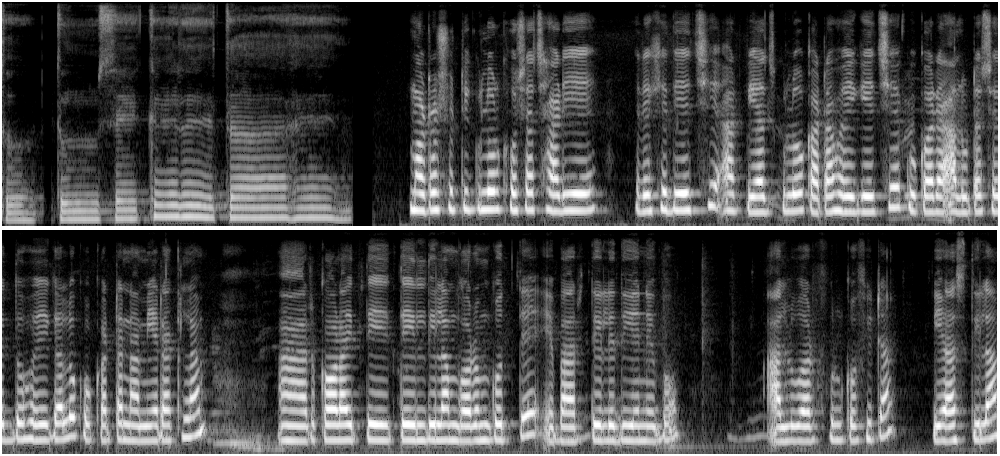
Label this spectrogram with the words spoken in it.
तो तुमसे करता है মটরশুঁটিগুলোর খোসা ছাড়িয়ে রেখে দিয়েছি আর পেঁয়াজগুলো কাটা হয়ে গিয়েছে। কুকারে আলুটা সেদ্ধ হয়ে গেল, কুকারটা নামিয়ে রাখলাম। আর কড়াইতে তেল দিলাম গরম করতে, এবার তেলে দিয়ে নেব আলু আর ফুলকপিটা। পেঁয়াজ দিলাম,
